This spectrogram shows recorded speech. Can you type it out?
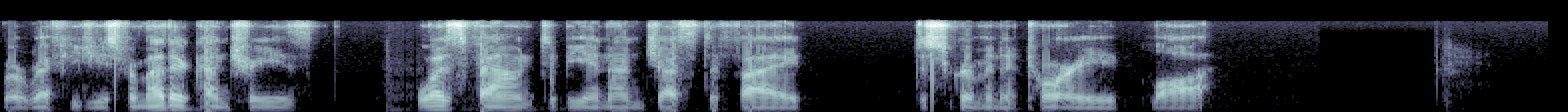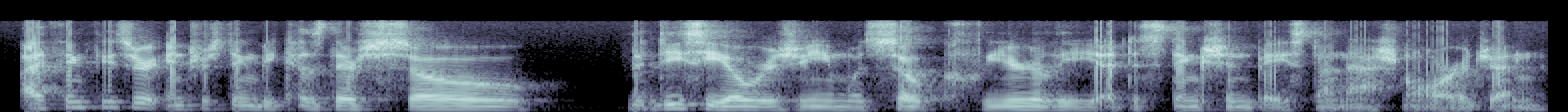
or refugees from other countries was found to be an unjustified discriminatory law. I think these are interesting because they're so the DCO regime was so clearly a distinction based on national origin.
